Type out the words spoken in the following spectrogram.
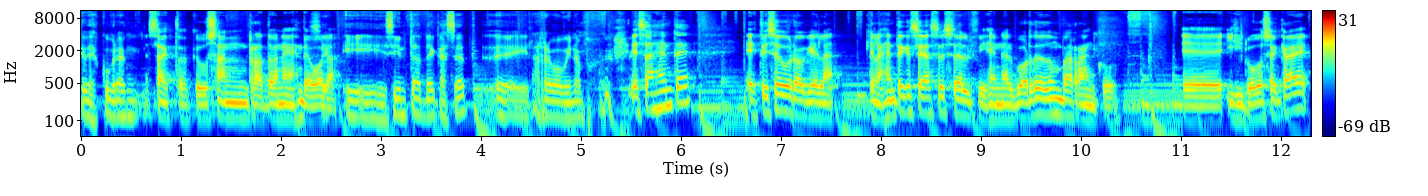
que descubran Exacto, que usan ratones de bola. sí, y cintas de cassette eh, y las rebobinamos. Esa gente, estoy seguro que la, que la gente que se hace selfies en el borde de un barranco eh, y luego se cae,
